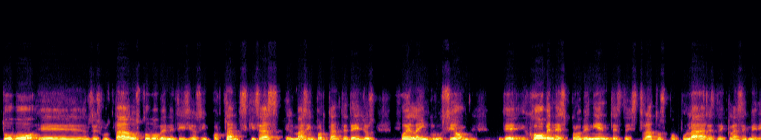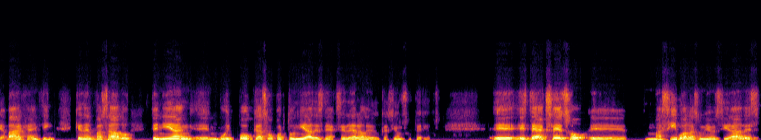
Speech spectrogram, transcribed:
tuvo eh, resultados, tuvo beneficios importantes. Quizás el más importante de ellos fue la inclusión de jóvenes provenientes de estratos populares, de clase media baja, en fin, que en el pasado tenían eh, muy pocas oportunidades de acceder a la educación superior. Eh, este acceso masivo a las universidades,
